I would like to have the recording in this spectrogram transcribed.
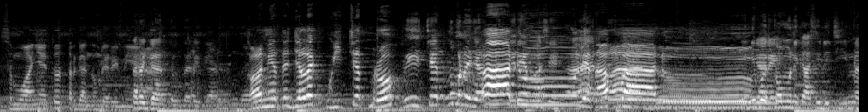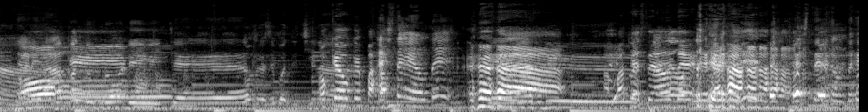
semuanya itu tergantung dari niat Tergantung dari dia. kalau niatnya jelek WeChat bro WeChat lu mau nanya aduh apa sih? lihat apa aduh buat komunikasi di Cina. Dari Oh, apa oke. tuh bro di WeChat? Komunikasi buat di Cina. oke oke paham STLT. apa tuh STLT STLT.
